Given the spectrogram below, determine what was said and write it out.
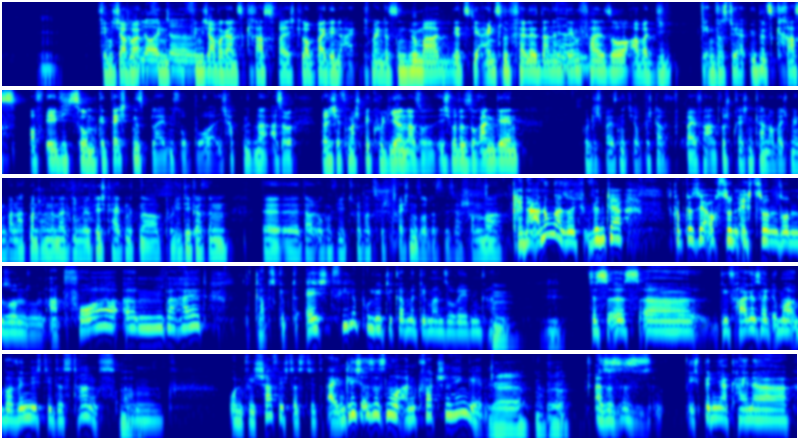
Finde ich, aber, find, find ich aber ganz krass, weil ich glaube, bei den, ich meine, das sind nur mal jetzt die Einzelfälle dann in Ja. dem Fall so, aber die, denen wirst du ja übelst krass auf ewig so im Gedächtnis bleiben. So, boah, ich habe mit einer, also würde ich jetzt mal spekulieren, also ich würde so rangehen. Gut, ich weiß nicht, ob ich dabei für andere sprechen kann, aber ich meine, wann hat man schon immer die Möglichkeit, mit einer Politikerin äh, äh, da irgendwie drüber zu sprechen? So, das ist ja schon mal. Keine Ahnung, also ich finde ja, ich glaube, das ist ja auch so ein echt so ein, so ein, so ein, so eine Art Vorbehalt. Ich glaube, es gibt echt viele Politiker, mit denen man so reden kann. Das ist, äh, die Frage ist halt immer, überwinde ich die Distanz? Ähm, und wie schaffe ich das? Die- Eigentlich ist es nur anquatschen, hingehen. Ja, ja, ja. Also es ist, ich bin ja keine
